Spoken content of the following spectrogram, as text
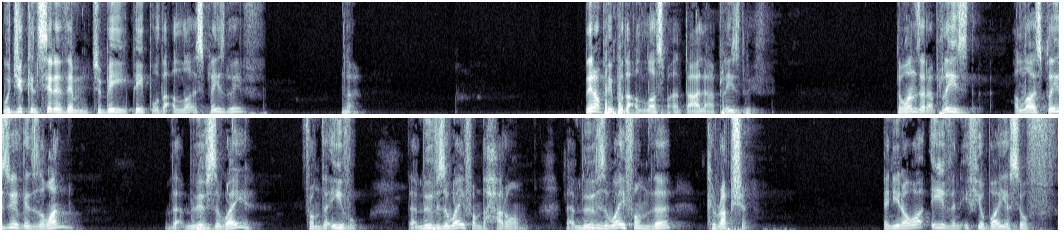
Would you consider them to be people that Allah is pleased with? No. They're not people that Allah subhanahu wa ta'ala are pleased with. The ones that are pleased, Allah is pleased with, is the one that moves away from the evil that moves away from the haram, that moves away from the corruption. And you know what? Even if you're by yourself,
